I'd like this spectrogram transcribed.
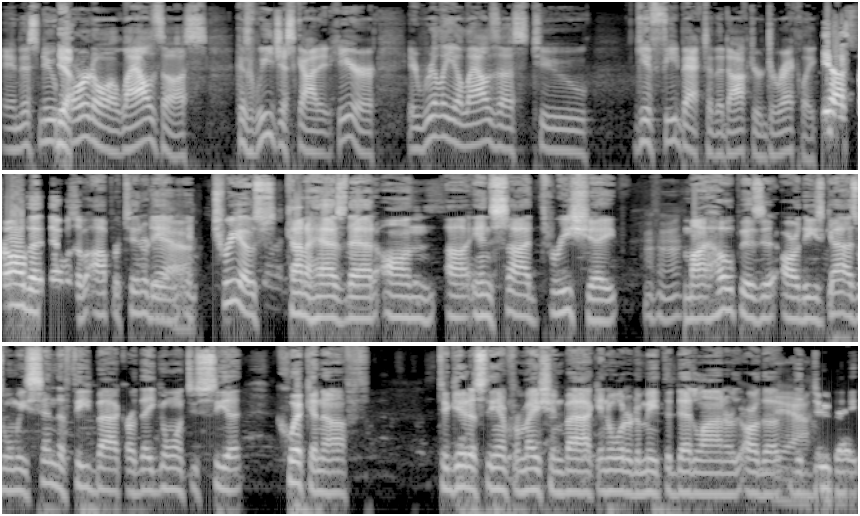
And this new Yeah. portal allows us, because we just got it here, it really allows us to give feedback to the doctor directly. Yeah, I saw that that was an opportunity, Yeah. and, and Trios kind of has that on uh, inside 3Shape. Mm-hmm. My hope is, are these guys when we send the feedback, are they going to see it quick enough to get us the information back in order to meet the deadline or, or the, Yeah. the due date?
